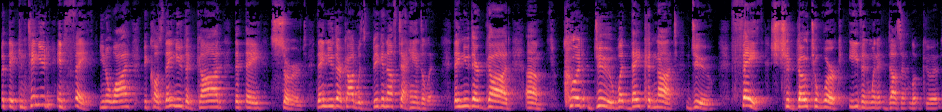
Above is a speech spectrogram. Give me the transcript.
But they continued in faith. You know why? Because they knew the God that they served. They knew their God was big enough to handle it. They knew their God um, could do what they could not do. Faith should go to work even when it doesn't look good.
